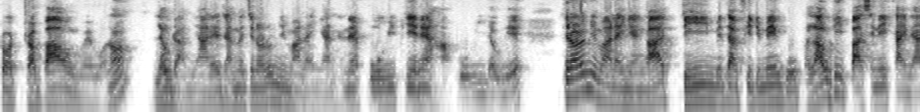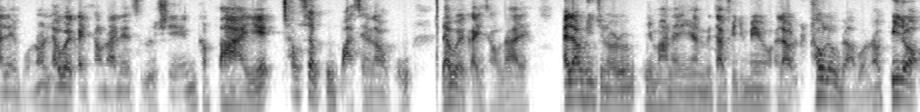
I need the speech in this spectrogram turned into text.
တော့ drop အောင်ပဲပေါ့နော်လောက်တာများတယ်ဒါပေမဲ့ကျွန်တော်တို့မြန်မာနိုင်ငံနည်းနည်းပိုပြီးပြင်းတဲ့ဟာပိုပြီးလောက်တယ်ကျွန်တော်တို့မြန်မာနိုင်ငံကဒီ methamphetamine ကိုဘယ်လောက်ထိ percentage ကင်တာလဲပေါ့နော်လက်ဝက်ကင်ဆောင်တာလဲဆိုလို့ရှိရင်ကဘာရဲ့69%လောက်ကိုလက်ဝက်ကင်ဆောင်တာတယ် အဲ့လောက်ထိကျွန်တော်တို့မြန်မာနိုင်ငံက methamphetamine ကိုအဲ့လောက်ထုတ်လုပ်တာပေါ့နော်ပြီးတော့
